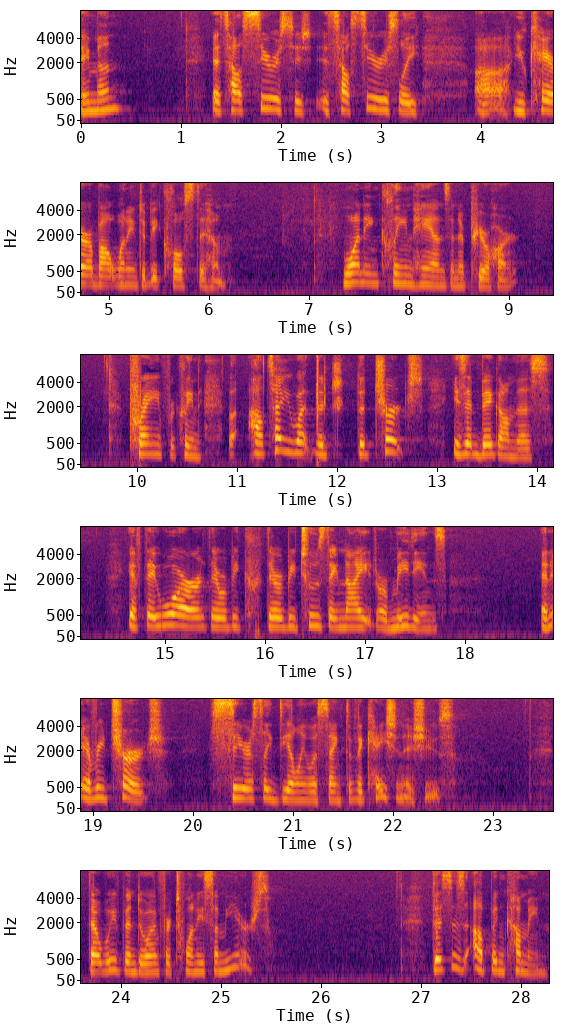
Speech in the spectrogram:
Amen? It's how, serious, it's how seriously uh, you care about wanting to be close to him, wanting clean hands and a pure heart, praying for clean. I'll tell you what, the, the church isn't big on this. If they were, there would be, there would be Tuesday night or meetings in every church seriously dealing with sanctification issues that we've been doing for 20 some years. This is up and coming.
